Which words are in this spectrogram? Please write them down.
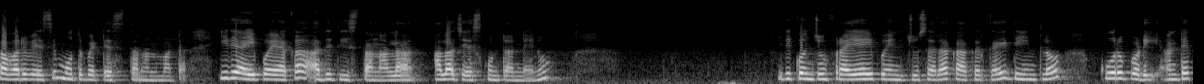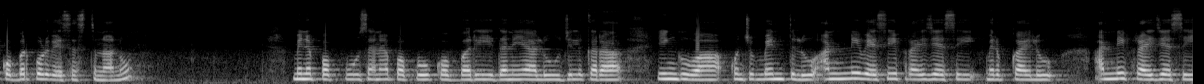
కవర్ వేసి మూత పెట్టేస్తాను అనమాట ఇది అయిపోయాక అది తీస్తాను. అలా అలా చేసుకుంటాను నేను. ఇది కొంచెం ఫ్రై అయిపోయింది చూసారా కాకరకాయ. దీంట్లో కూర పొడి అంటే కొబ్బరి పొడి వేసేస్తున్నాను. మినపప్పు శనగపప్పు కొబ్బరి ధనియాలు జీలకర్ర ఇంగువ కొంచెం మెంతులు అన్నీ వేసి ఫ్రై చేసి మిరపకాయలు అన్నీ ఫ్రై చేసి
